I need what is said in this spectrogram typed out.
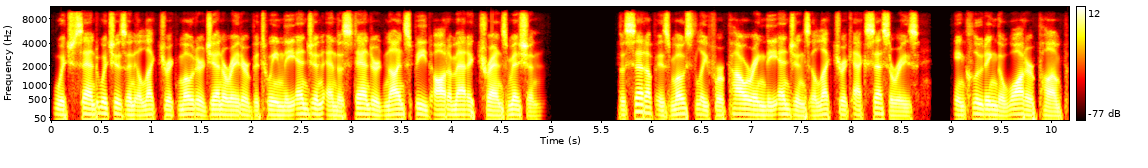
which sandwiches an electric motor generator between the engine and the standard 9-speed automatic transmission. The setup is mostly for powering the engine's electric accessories, including the water pump,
